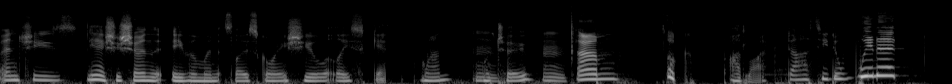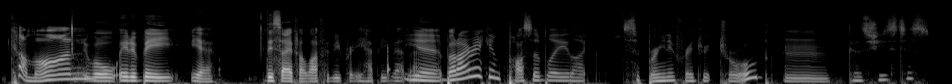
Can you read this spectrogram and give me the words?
and she's yeah, she's shown that even when it's low scoring, she'll at least get one or Mm. two. Mm. Um, look, I'd like D'Arcy to win it. Come on. Well, it'd be yeah. This AFL life would be pretty happy about that. yeah, but I reckon possibly like Sabrina Frederick Traub Mm. because she's just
